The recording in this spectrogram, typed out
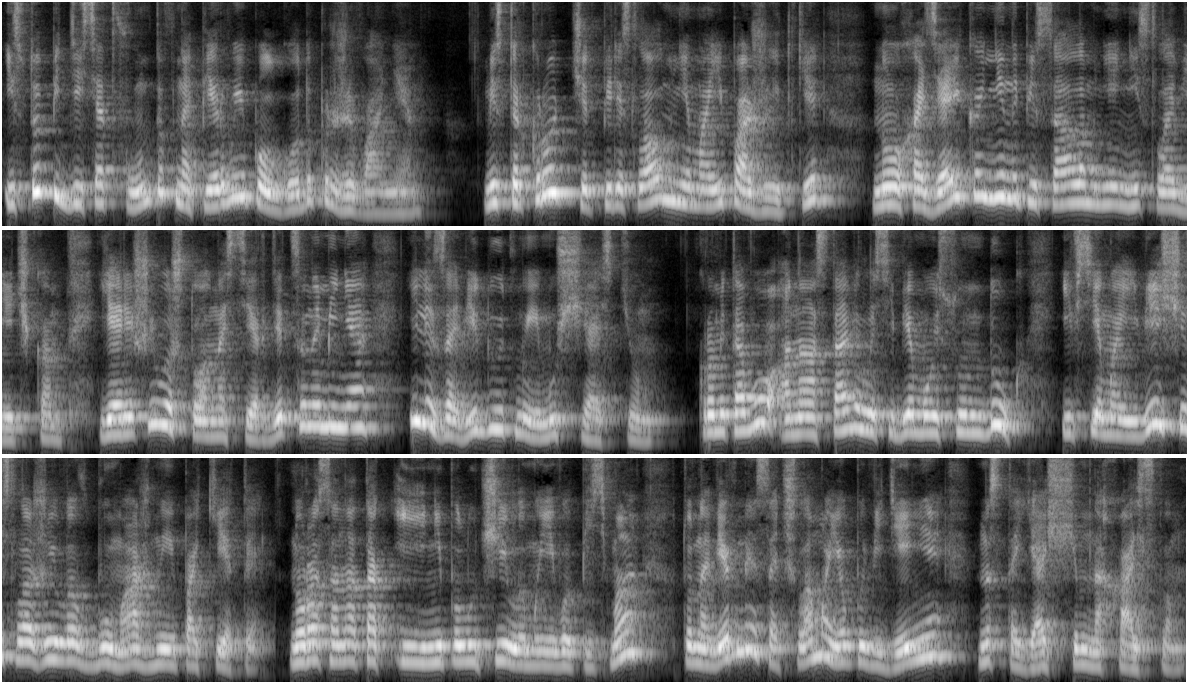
и 150 фунтов на первые полгода проживания. Мистер Кротчет переслал мне мои пожитки, но хозяйка не написала мне ни словечка. Я решила, что она сердится на меня или завидует моему счастью. Кроме того, она оставила себе мой сундук и все мои вещи сложила в бумажные пакеты. Но раз она так и не получила моего письма, то, наверное, сочла мое поведение настоящим нахальством.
